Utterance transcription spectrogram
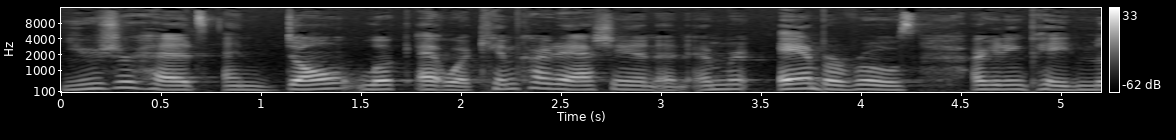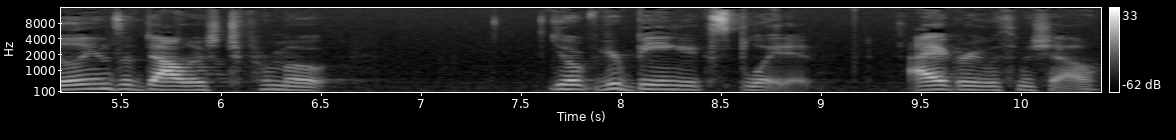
Use your heads and don't look at what Kim Kardashian and Amber Rose are getting paid millions of dollars to promote. You're, you're being exploited. I agree with Michelle.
